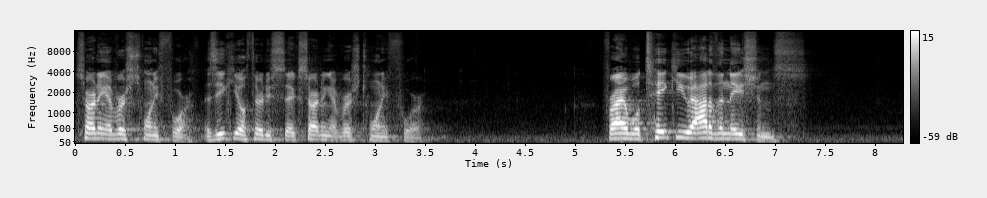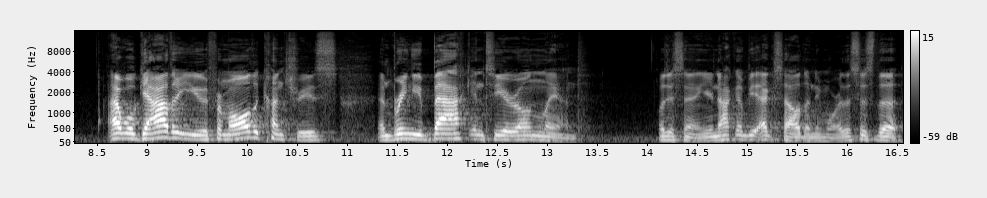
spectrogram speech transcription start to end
Starting at verse 24. Ezekiel 36, starting at verse 24. For I will take you out of the nations. I will gather you from all the countries and bring you back into your own land. What's he saying? You're not going to be exiled anymore. This is the,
